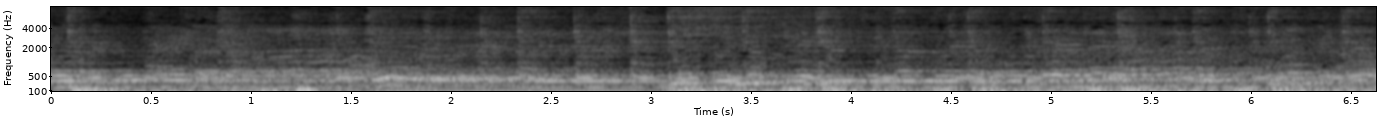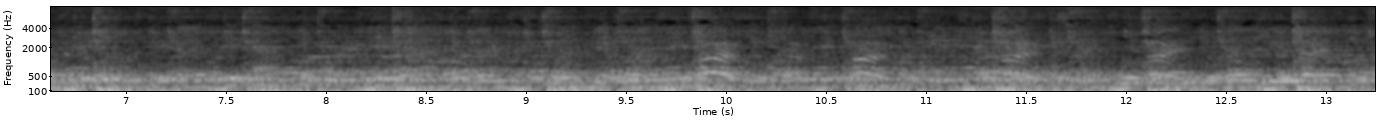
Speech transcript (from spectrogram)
Hey! Hey! Hey!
